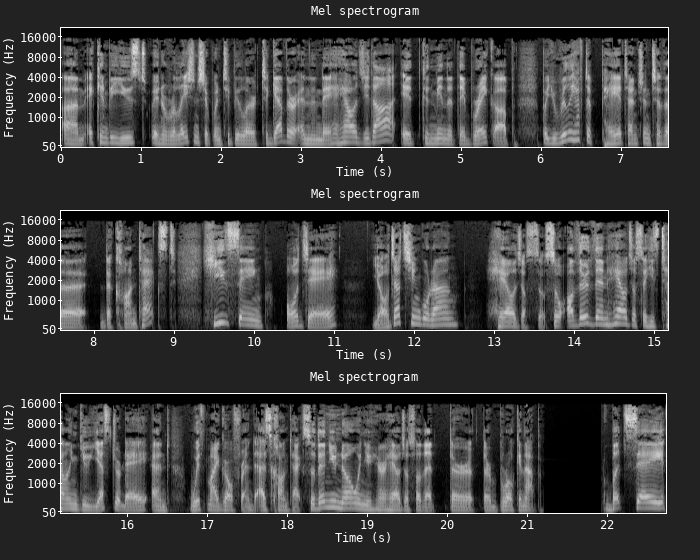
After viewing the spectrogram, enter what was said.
um, it can be used in a relationship when two people are together and then they 헤어지다. It could mean that they break up, but you really have to pay attention to the the context. He's saying 어제 여자친구랑 헤어졌어. So other than 헤어졌어, he's telling you yesterday and with my girlfriend as context. So then you know when you hear 헤어졌어 that they're they're broken up. But say,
